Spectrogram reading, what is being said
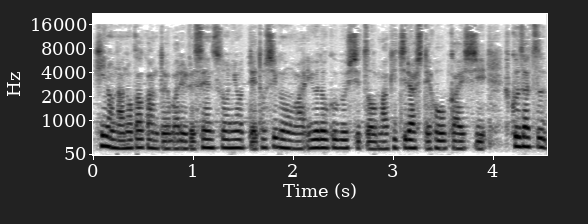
火の7日間と呼ばれる戦争によって都市軍は有毒物質を撒き散らして崩壊し、複雑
